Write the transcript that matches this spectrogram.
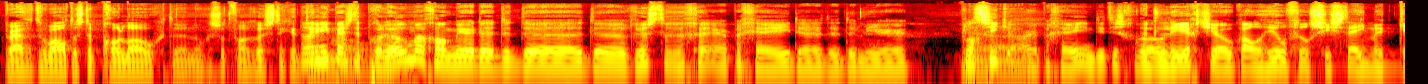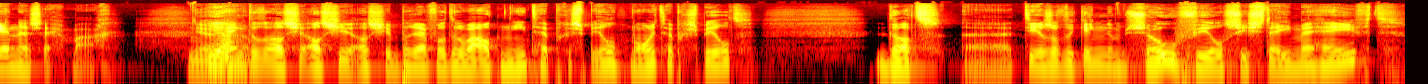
Breath of the Wild is de proloog, de, nog een soort van rustige Nou, niet best de proloog, maar gewoon meer de, de, de, de rustige RPG, de, de, de meer klassieke Ja. RPG. En dit is Het gewoon... leert je ook al heel veel systemen kennen, zeg maar. Ja. Ik denk dat als je, als, je, als je Breath of the Wild niet hebt gespeeld, nooit hebt gespeeld, dat eh, Tears of the Kingdom zoveel systemen heeft,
